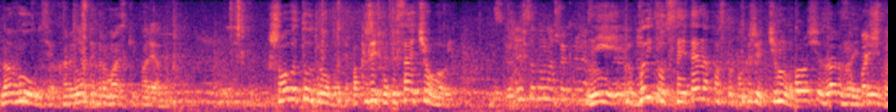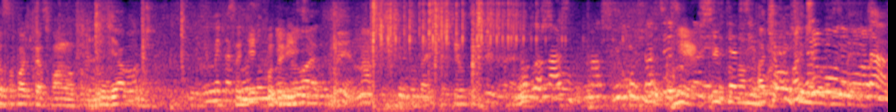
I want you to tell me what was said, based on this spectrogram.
На вулиці охороняти громадський порядок. Що ви тут робите? Покажіть, написати чого ви? Зверніться до нашої. Ні, ви тут стоїте на посту, покажіть, чому? Прошу зараз знайти. Бачите, заходьте з вами. Дякую. Сидіть, подивіться. Ви, нас хто там А чому всі не Чому можна? не можна?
